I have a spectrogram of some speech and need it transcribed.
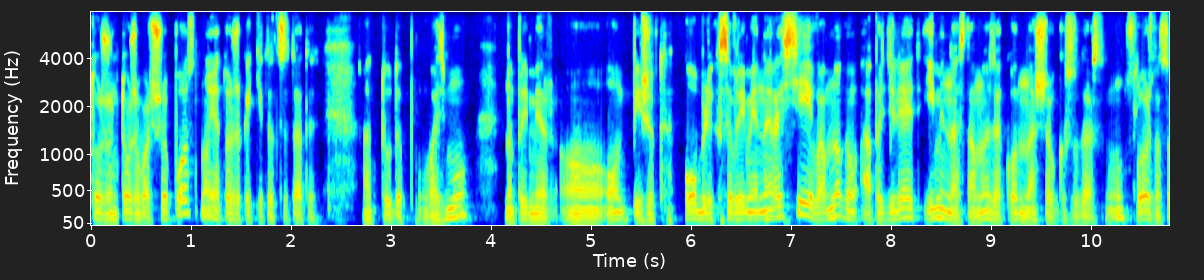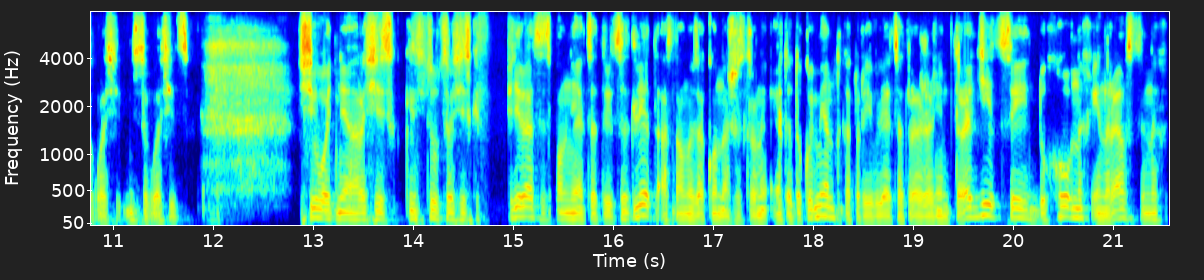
Тоже, тоже большой пост, но я тоже какие-то цитаты оттуда возьму. Например, он пишет, облик современной России во многом определяет именно основной закон нашего государства. Ну, сложно согласиться, не согласиться. Сегодня Российская, Конституция Российской Федерации исполняется 30 лет. Основной закон нашей страны – это документ, который является отражением традиций, духовных и нравственных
